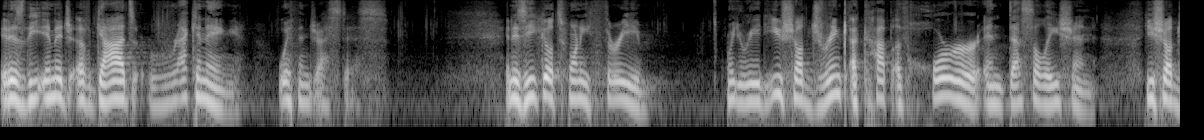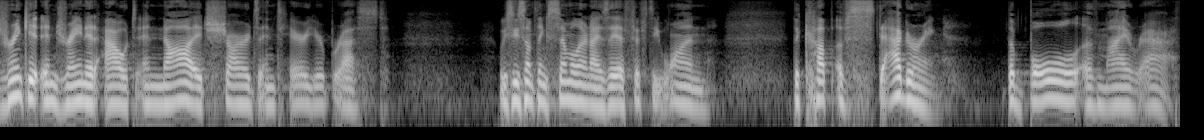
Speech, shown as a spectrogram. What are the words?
It is the image of God's reckoning with injustice. In Ezekiel 23, where you read, You shall drink a cup of horror and desolation. You shall drink it and drain it out, and gnaw its shards and tear your breast. We see something similar in Isaiah 51 the cup of staggering, the bowl of my wrath.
